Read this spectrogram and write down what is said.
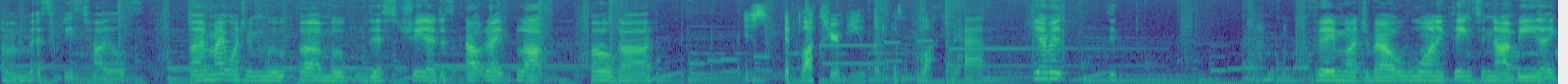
I'm a mess with these tiles. I might want to move uh, move this tree that just outright block. Oh god. It just it blocks your view, but it doesn't block your path. Yeah, but it, I'm very much about wanting things to not be like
